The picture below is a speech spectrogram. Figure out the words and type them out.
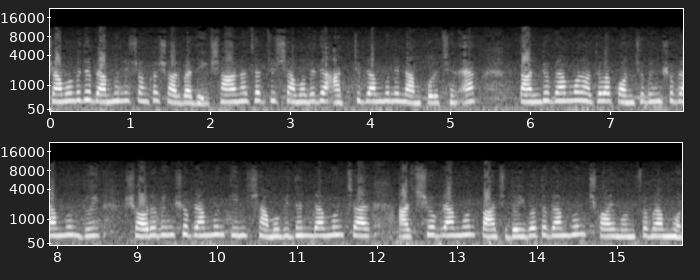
সামবেদে ব্রাহ্মণের সংখ্যা সর্বাধিক। শায়নাচার্য সামবেদে আটটি ব্রাহ্মণের নাম করেছেন এক। তাণ্ড ব্রাহ্মণ অথবা পঞ্চবিংশ ব্রাহ্মণ, দুই ষড়বিংশ ব্রাহ্মণ, তিন সামবিধান ব্রাহ্মণ, চার আর্য ব্রাহ্মণ, পাঁচ দৈবত ব্রাহ্মণ, ছয় মন্ত্র ব্রাহ্মণ,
